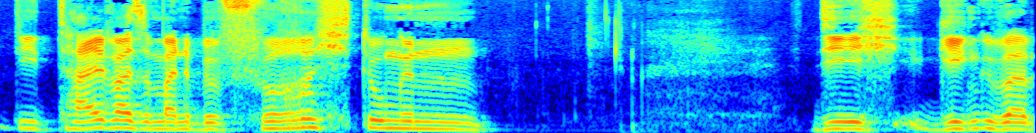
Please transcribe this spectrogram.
die teilweise meine Befürchtungen, die ich gegenüber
